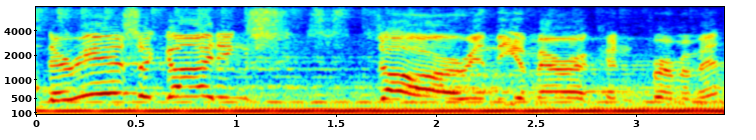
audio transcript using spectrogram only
But there is a guiding star in the American firmament.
